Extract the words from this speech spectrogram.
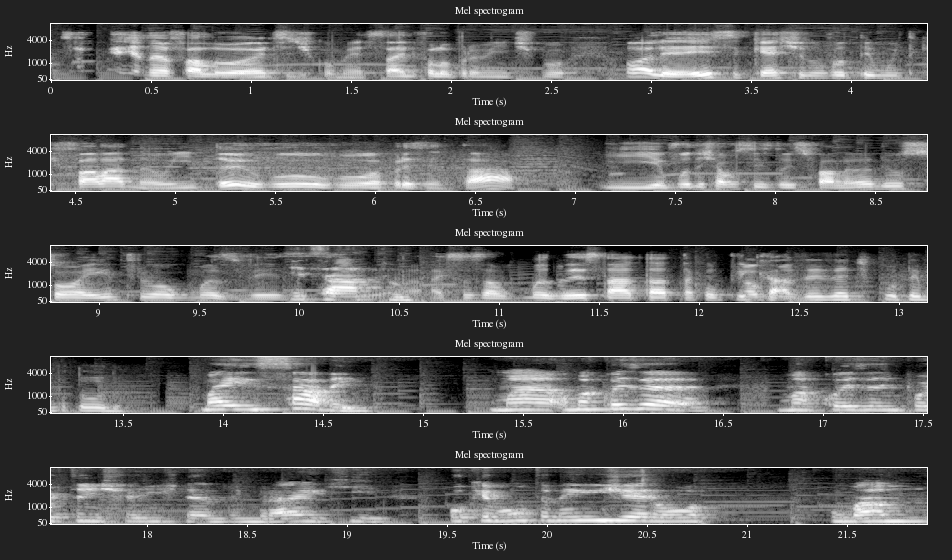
O que o Renan falou antes de começar, ele falou pra mim, tipo, olha, esse cast eu não vou ter muito o que falar, não. Então eu vou, vou apresentar e eu vou deixar vocês dois falando, eu só entro algumas vezes. Exato. Essas algumas vezes tá, tá, tá Algumas complicado. vezes é tipo o tempo todo. Mas sabem, uma, uma coisa uma coisa importante que a gente deve lembrar é que Pokémon também gerou uma,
